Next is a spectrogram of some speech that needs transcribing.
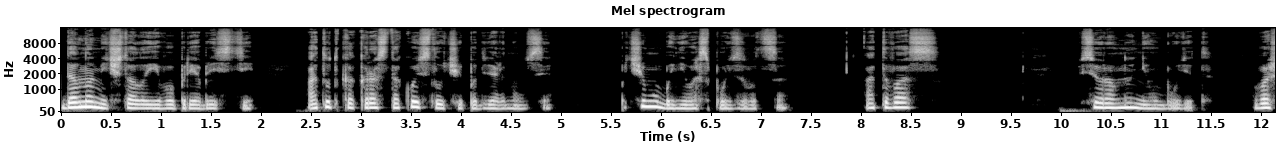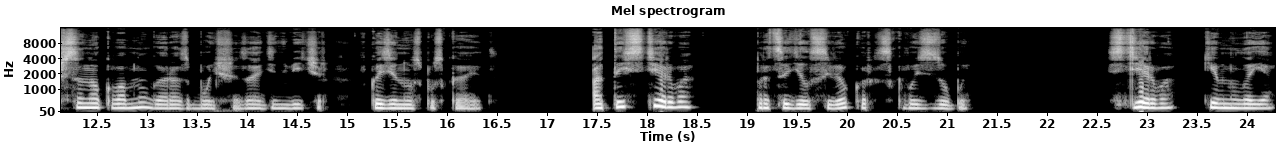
Давно мечтала его приобрести, а тут как раз такой случай подвернулся. Почему бы не воспользоваться? От вас все равно не убудет. Ваш сынок во много раз больше за один вечер в казино спускает. — А ты стерва, — процедил свекор сквозь зубы. — Стерва, — кивнула я,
